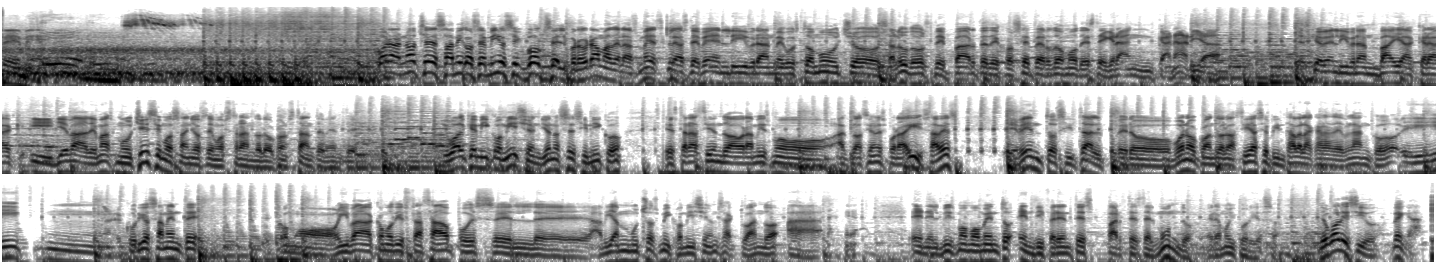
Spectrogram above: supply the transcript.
FM. Buenas noches amigos de Music Box, el programa de las mezclas de Ben Libran. Me gustó mucho. Saludos de parte de José Perdomo desde Gran Canaria. Es que Ben Libran vaya crack y lleva además muchísimos años demostrándolo constantemente. Igual que Miko Mission, yo no sé si Miko estará haciendo ahora mismo actuaciones por ahí, ¿sabes? Eventos y tal, pero bueno, cuando lo hacía se pintaba la cara de blanco y mmm, curiosamente, como iba como disfrazado, pues el, eh, había muchos mi commissions actuando en el mismo momento en diferentes partes del mundo. Era muy curioso. The Wall venga.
